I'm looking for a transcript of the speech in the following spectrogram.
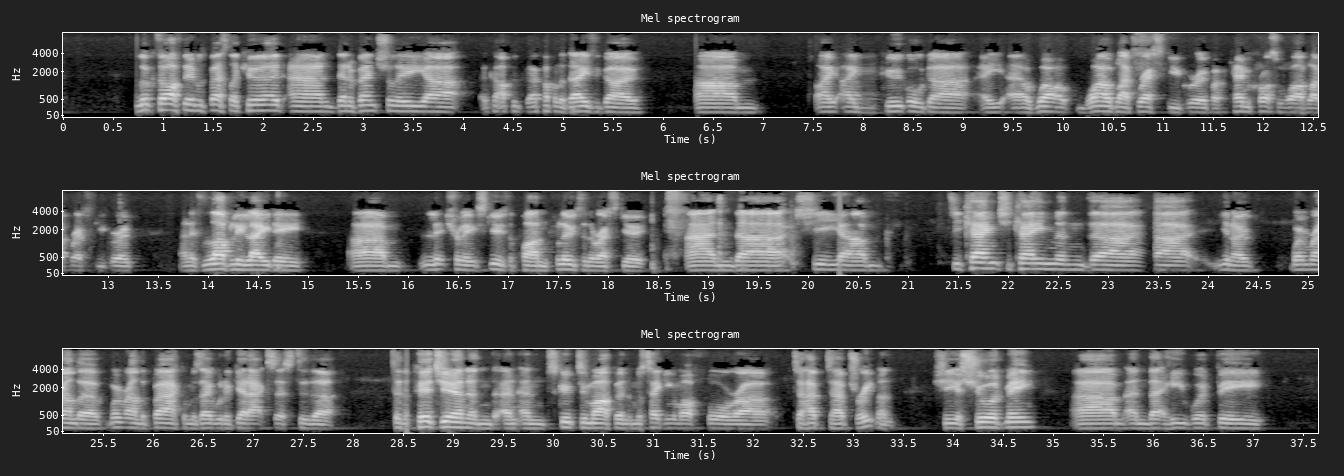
looked after him as best I could, and then eventually, uh, a couple a couple of days ago, um, I, I, googled uh, a, a, wildlife rescue group. I came across a wildlife rescue group, and this lovely lady, um, literally, excuse the pun, flew to the rescue, and uh, she um, she came she came and uh, uh, you know went around the went around the back and was able to get access to the to the pigeon and and, and scooped him up and was taking him off for uh, to have to have treatment. She assured me um, and that he would be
